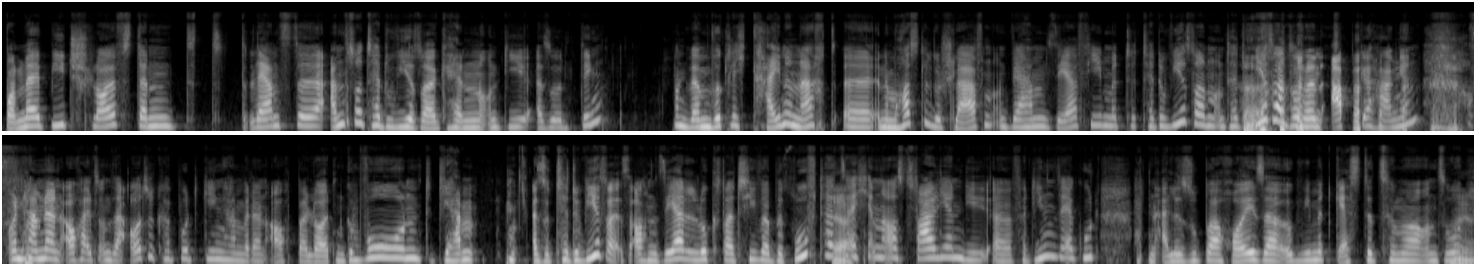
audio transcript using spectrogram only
Bondi Beach läufst, dann lernst du andere Tätowierer kennen und die, also Ding. Und wir haben wirklich keine Nacht äh, in einem Hostel geschlafen und wir haben sehr viel mit Tätowierern und Tätowiererinnen abgehangen und haben dann auch, als unser Auto kaputt ging, haben wir dann auch bei Leuten gewohnt. Die haben, also Tätowierer ist auch ein sehr lukrativer Beruf tatsächlich ja. in Australien. Die äh, verdienen sehr gut, hatten alle super Häuser irgendwie mit Gästezimmer und so. Ja.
